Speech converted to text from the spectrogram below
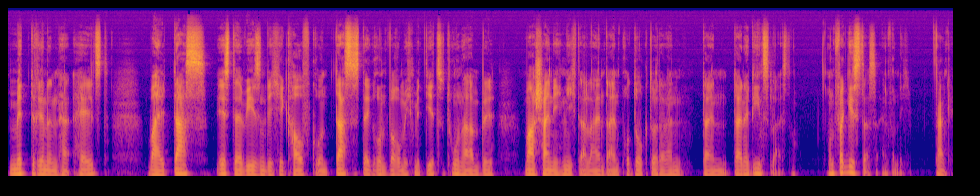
mit drinnen hältst, weil das ist der wesentliche Kaufgrund. Das ist der Grund, warum ich mit dir zu tun haben will. Wahrscheinlich nicht allein dein Produkt oder dein dein, deine Dienstleistung. Und vergiss das einfach nicht. Danke.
